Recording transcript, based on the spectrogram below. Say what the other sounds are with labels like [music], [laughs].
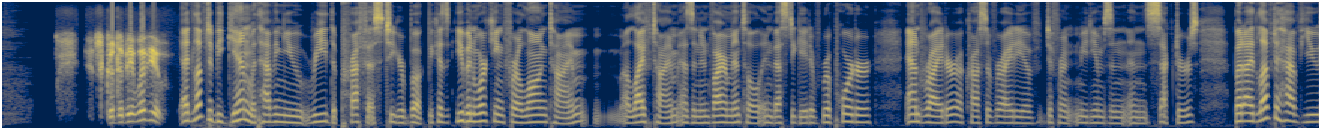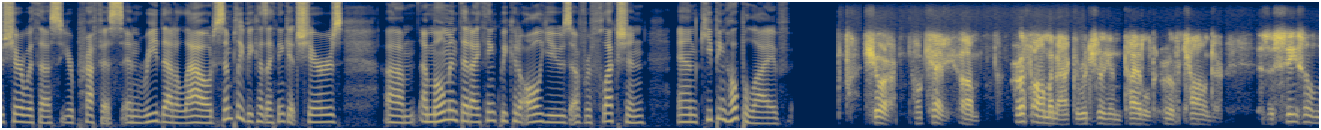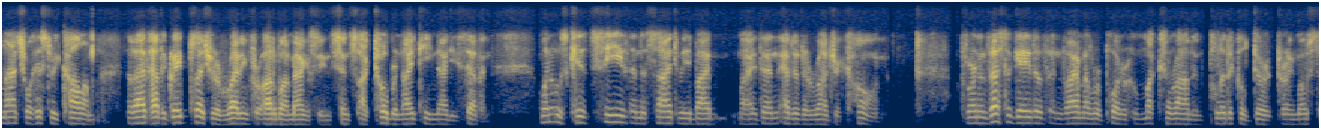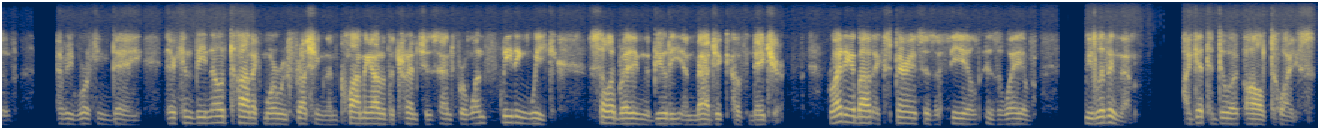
It's good to be with you. I'd love to begin with having you read the preface to your book because you've been working for a long time, a lifetime, as an environmental investigative reporter and writer across a variety of different mediums and, and sectors. But I'd love to have you share with us your preface and read that aloud simply because I think it shares um, a moment that I think we could all use of reflection and keeping hope alive. Sure. Okay. Um, Earth Almanac, originally entitled Earth Calendar, is a seasonal natural history column that I've had the great pleasure of writing for Audubon magazine since October 1997, when it was conceived and assigned to me by my then editor, Roger Cohn. For an investigative environmental reporter who mucks around in political dirt during most of every working day, there can be no tonic more refreshing than climbing out of the trenches and for one fleeting week celebrating the beauty and magic of nature. Writing about experiences afield is a way of reliving them. I get to do it all twice.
